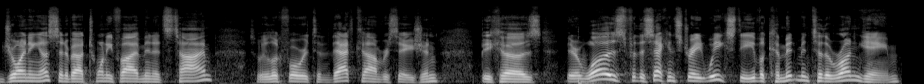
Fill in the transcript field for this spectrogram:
joining us in about 25 minutes' time. So we look forward to that conversation because there was, for the second straight week, Steve, a commitment to the run game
